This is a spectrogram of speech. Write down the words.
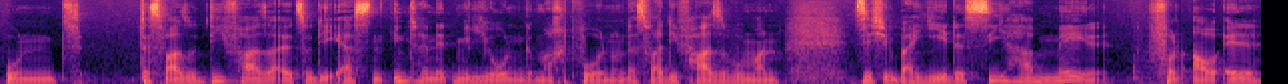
Und das war so die Phase, als so die ersten Internetmillionen gemacht wurden. Und das war die Phase, wo man sich über jedes Sie haben Mail von AOL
